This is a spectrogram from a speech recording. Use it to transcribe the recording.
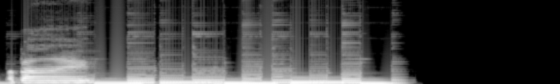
bye bye.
